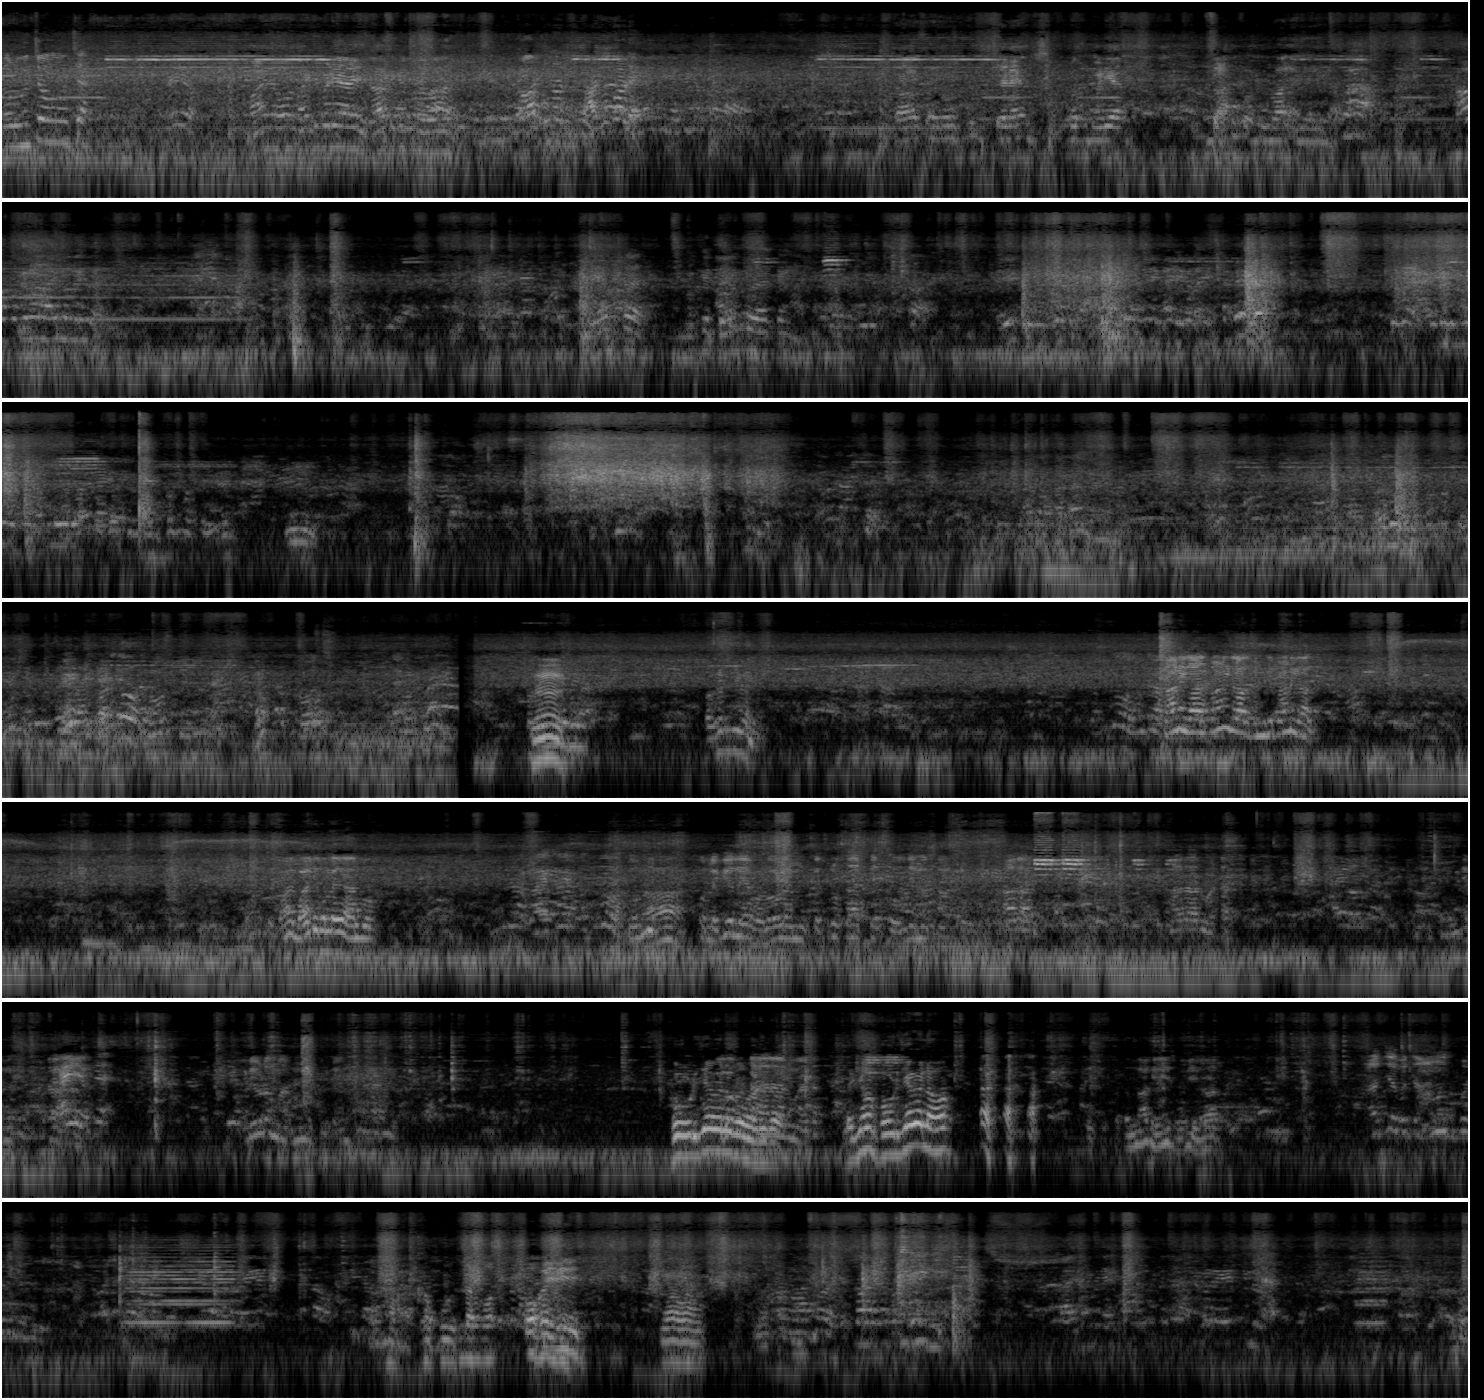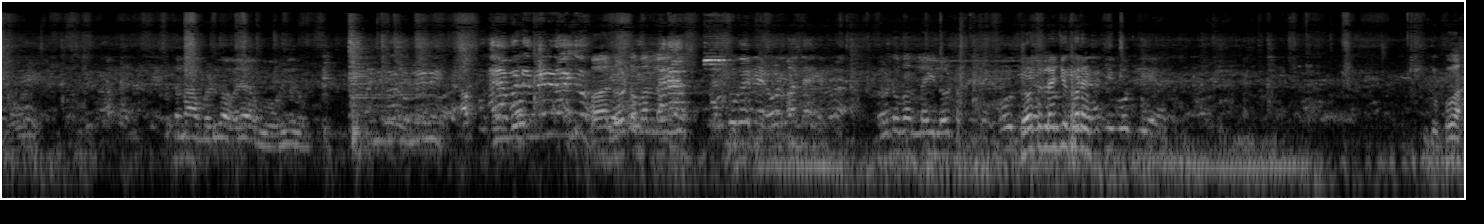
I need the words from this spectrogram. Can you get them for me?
थोड़ा ऊँचा ऊँचा मायने और बाकी बढ़िया है रात के परवाना रात से रोज चैलेंज बहुत बढ़िया साहब को बुला लिया आप पकड़ा आई तो नहीं साफ़ परवाना हम्म पकड़ ली भाई पानी पानी पानी हाँ बाल्टी कर ले यार वो और लगे ले बड़ोड़ा में कचरो साफ़ कर तो दिन साफ़ आ रहा आ रहा बटा इधर मारने फोड़ जावे लो फोड़ लगे वो फोड़ जावे लो खतरनाक है ये यार आज जब जानो तो पड़ेगा ओ है। वाह वाह इतना बढ़िया हो जाए वो ये हाँ, लोटो भर लगी लोटो भर लगी लोटो तो लगे करे दुखवा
